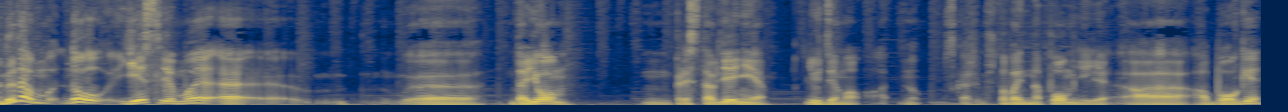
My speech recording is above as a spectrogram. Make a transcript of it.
Ну, там, ну, если мы э, даем представление людям, ну, скажем, чтобы они напомнили о, о Боге,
